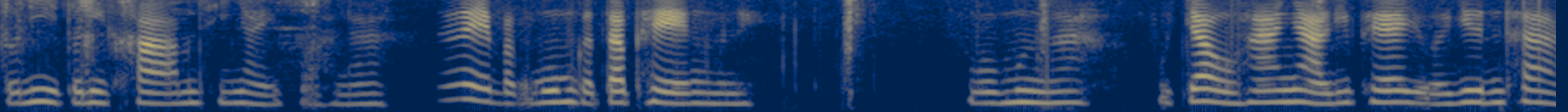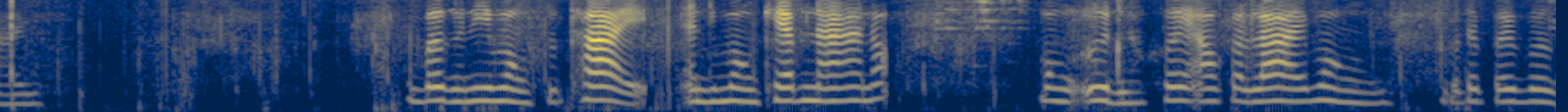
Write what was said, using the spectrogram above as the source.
ตัวนี้ตัวนี้คามันสีใหญ่กว่านะเอ้ยบักมุมกับตาแพงมันนี่โบมืออะผู้เจ้าห้าหยารีแพรอยู่ก็ยืนถ่ายเบิ่งอันนี้มองสุดท้าย อันนี้มองแคบหน้าเนาะมองอื่นเคยเอากระไล่มองไม่ได้ไปเบิ่ง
